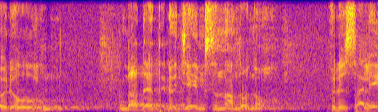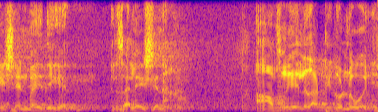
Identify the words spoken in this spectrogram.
ഒരു എന്താ അദ്ദേഹത്തിന് ജെയിംസ് എന്നാന്ന് തോന്നുന്നു. ഒരു സലേഷ്യൻ വൈദികൻ ഒരു സലേഷ്യനാണ് ആഫ്രിക്കയിൽ തട്ടിക്കൊണ്ടുപോയി.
